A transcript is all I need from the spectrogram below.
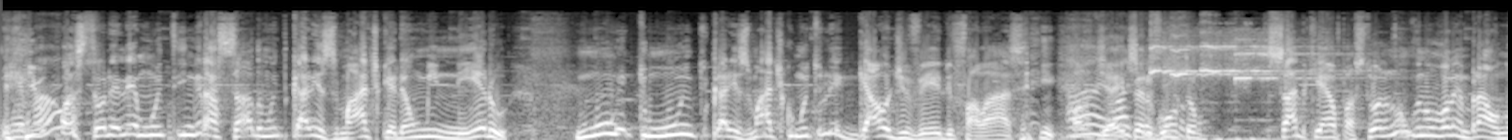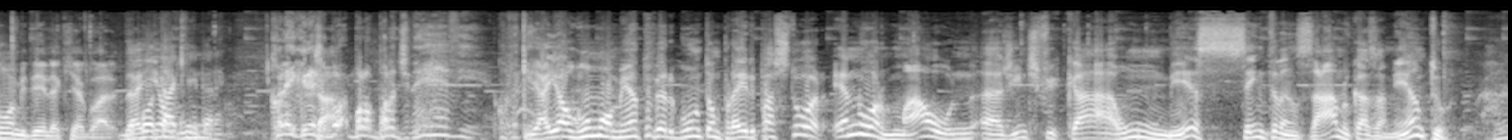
E Irmãos? o pastor, ele é muito engraçado, muito carismático, ele é um mineiro. Muito, muito carismático, muito legal de ver ele falar, assim. Ah, e aí acho que perguntam, sabe quem é o pastor? Eu não, não vou lembrar o nome dele aqui agora. Daí Vou botar algum- aqui, peraí. Qual é a igreja? Tá. Bola, bola- de neve? É que E aí, em algum momento, perguntam pra ele, pastor, é normal a gente ficar um mês sem transar no casamento? Ah.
